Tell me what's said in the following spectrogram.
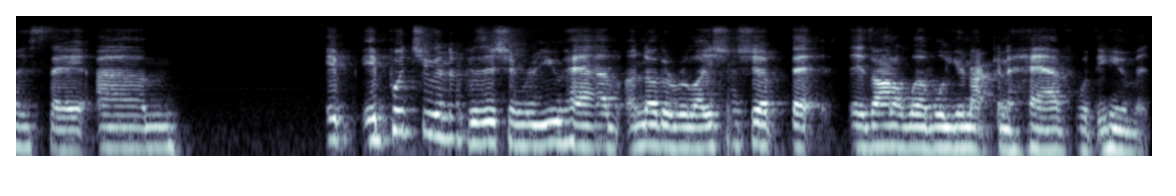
I say, um, it, it puts you in a position where you have another relationship that is on a level you're not going to have with the human.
